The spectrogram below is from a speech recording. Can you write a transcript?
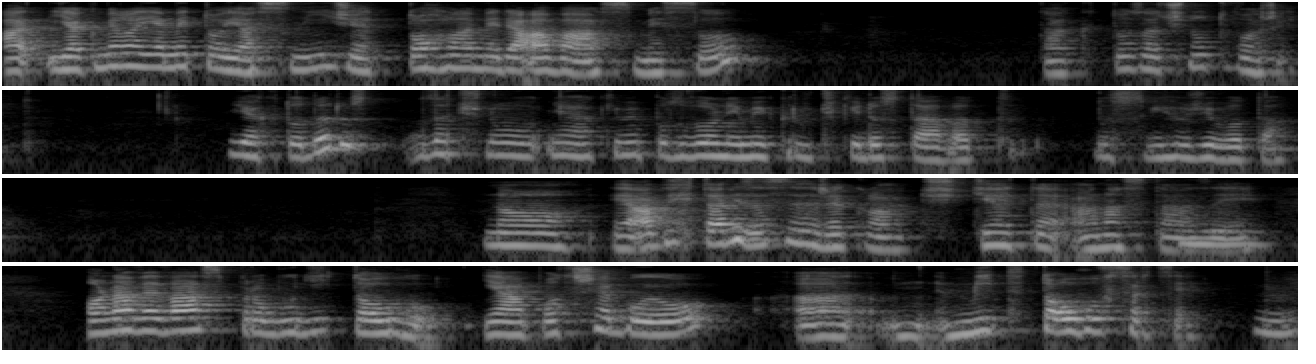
A jakmile je mi to jasný, že tohle mi dává smysl, tak to začnu tvořit. Jak tohle dost, začnu nějakými pozvolnými krůčky dostávat do svého života? No, já bych tady zase řekla, čtěte Anastázii. Ona ve vás probudí touhu. Já potřebuju uh, mít touhu v srdci. Hmm.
